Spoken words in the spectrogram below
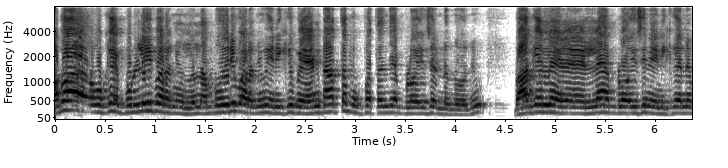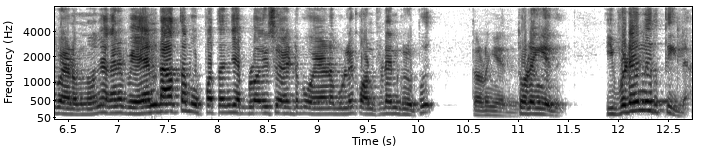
അപ്പൊ ഓക്കെ പുള്ളി പറഞ്ഞു നമ്പൂതിരി പറഞ്ഞു എനിക്ക് വേണ്ടാത്ത മുപ്പത്തഞ്ച് എംപ്ലോയീസ് ഉണ്ടെന്ന് പറഞ്ഞു. ബാക്കിയുള്ള എല്ലാ എംപ്ലോയീസിനും എനിക്ക് തന്നെ വേണമെന്ന് പറഞ്ഞു. അങ്ങനെ വേണ്ടാത്ത മുപ്പത്തഞ്ച് എംപ്ലോയീസുമായിട്ട് പോയാണ് പുള്ളി കോൺഫിഡൻസ് ഗ്രൂപ്പ് തുടങ്ങിയത്. തുടങ്ങിയത്. ഇവിടെ നിർത്തിയില്ല.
